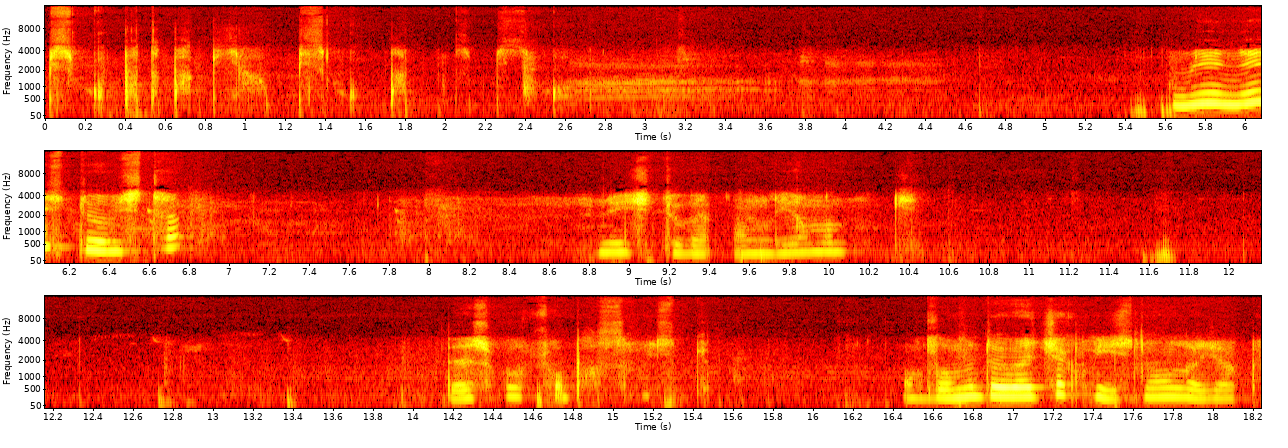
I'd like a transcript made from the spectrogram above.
Psikopata bak ya. Psikopat. Psikopat. Ne, ne istiyor işte? Ne istiyor ben anlayamadım ki. Beyzbol sopası mı istiyor? Adamı dövecek miyiz? Ne olacak?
